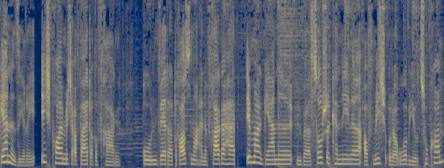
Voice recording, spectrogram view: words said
Gerne, Siri. Ich freue mich auf weitere Fragen. Und wer da draußen noch eine Frage hat, immer gerne über Social-Kanäle auf mich oder Urbio zukommen.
